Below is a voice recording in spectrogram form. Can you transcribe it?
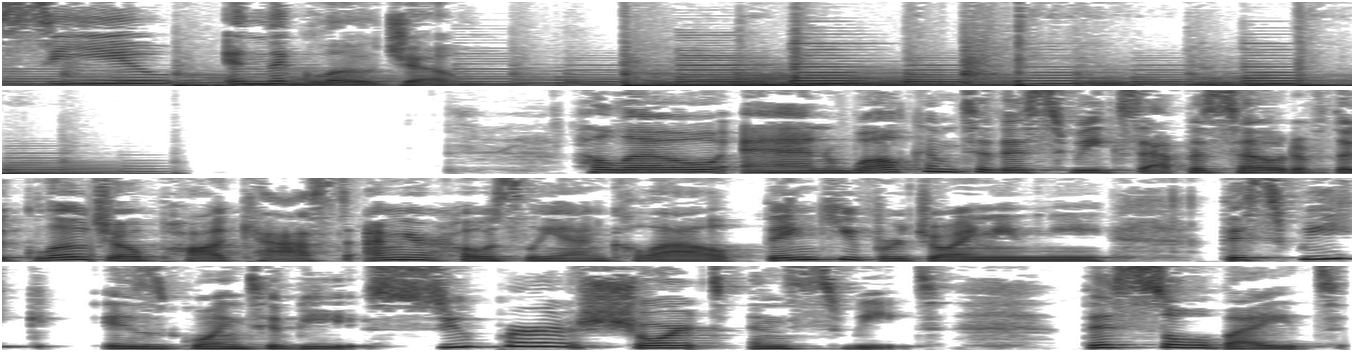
see you in the GlowJo. Hello and welcome to this week's episode of the GlowJo podcast. I'm your host, Leanne Kallal. Thank you for joining me. This week is going to be super short and sweet. This SoulByte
